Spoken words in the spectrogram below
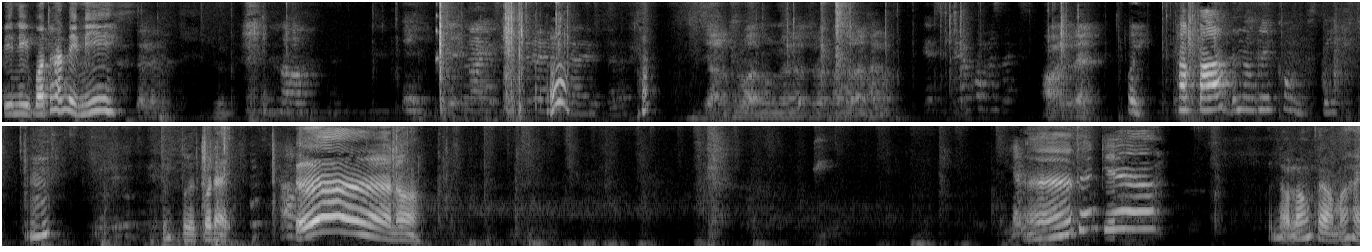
ปีนี้บ่ทันได้มี Jag tror att hon löser upp den dörren själv. Ja, gör det. Pappa, den har blivit konstig. อืมเพิ่นเปิดบ่ได้เออเนาะอ่า thank you เพิ่นเอารองเท้ามาให้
